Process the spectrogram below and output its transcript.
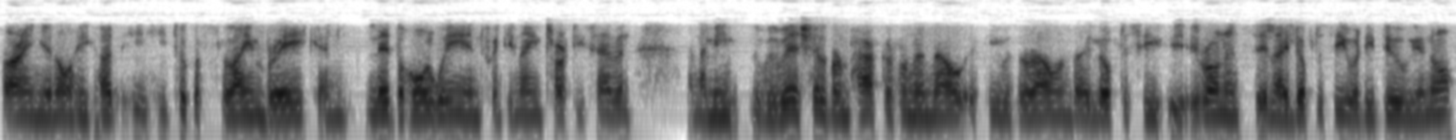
fine. You know, he got he, he took a flying break and led the whole way in 29:37. And I mean, the way Shelbourne Park is running now, if he was around, I'd love to see running still. I'd love to see what he'd do. You know,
